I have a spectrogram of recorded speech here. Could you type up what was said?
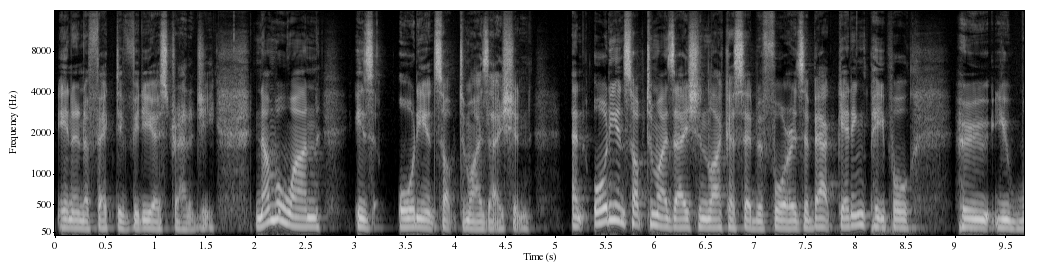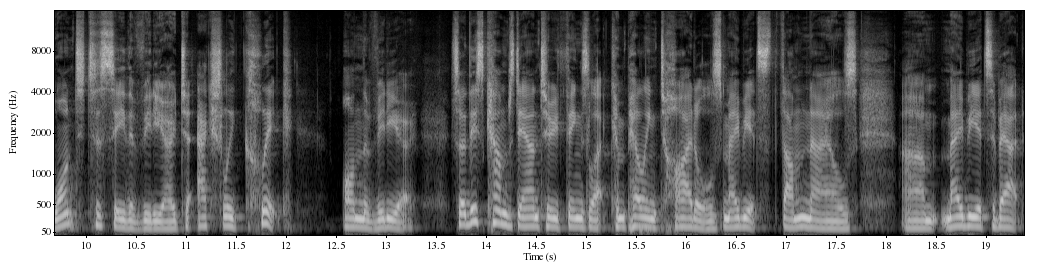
in an effective video strategy. Number one is audience optimization. And audience optimization, like I said before, is about getting people who you want to see the video to actually click on the video. So this comes down to things like compelling titles, maybe it's thumbnails, um, maybe it's about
